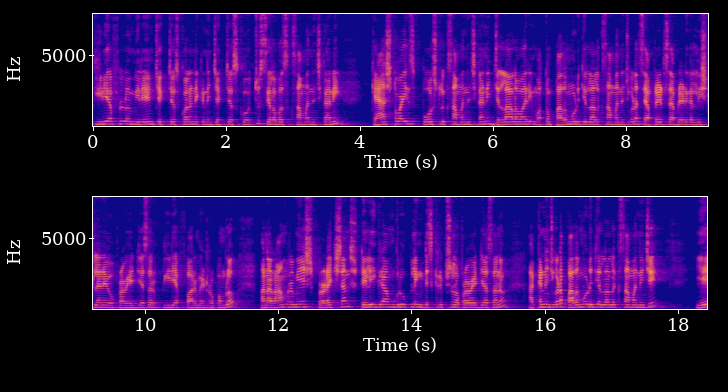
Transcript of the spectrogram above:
పీడిఎఫ్లో మీరు ఏం చెక్ చేసుకోవాలని ఇక్కడ నుంచి చెక్ చేసుకోవచ్చు. సిలబస్కి సంబంధించి కానీ క్యాస్ట్ వైజ్ పోస్టులకు సంబంధించి కానీ జిల్లాల వారి మొత్తం పదమూడు జిల్లాలకు సంబంధించి కూడా సెపరేట్ సెపరేట్గా లిస్టులు అనేవి ప్రొవైడ్ చేశారు పీడిఎఫ్ ఫార్మేట్ రూపంలో. మన Ram Ramesh productions telegram group link డిస్క్రిప్షన్లో ప్రొవైడ్ చేస్తాను. అక్కడి నుంచి కూడా పదమూడు జిల్లాలకు సంబంధించి ఏ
